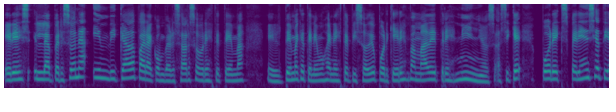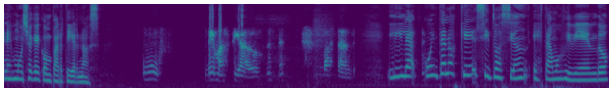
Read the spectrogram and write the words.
eres la persona indicada para conversar sobre este tema, el tema que tenemos en este episodio, porque eres mamá de tres niños. Así que por experiencia tienes mucho que compartirnos. Uf, demasiado, bastante. Lila, cuéntanos qué situación estamos viviendo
